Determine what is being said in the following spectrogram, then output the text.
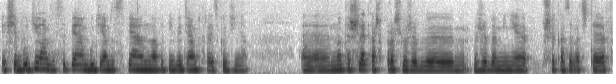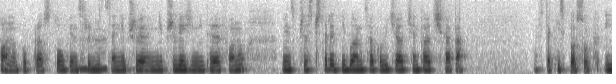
Ja się budziłam, zasypiałam, budziłam, zasypiałam, nawet nie wiedziałam, która jest godzina. E, no też lekarz prosił, żeby, żeby mi nie przekazywać telefonu po prostu, więc mhm. rodzice nie, przy, nie przywieźli mi telefonu, więc przez cztery dni byłam całkowicie odcięta od świata w taki sposób. I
